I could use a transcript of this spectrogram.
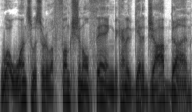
what once was sort of a functional thing to kind of get a job done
